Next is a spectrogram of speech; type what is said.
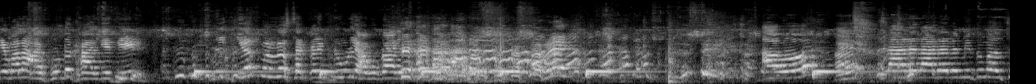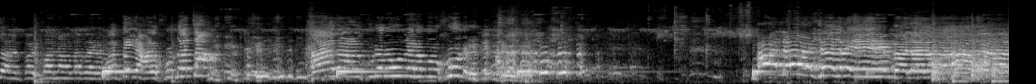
जे मला हाकून खाल देते. मी तेच म्हणलं सकाळी पिवळी काढ लाड लाडाने मी तुम्हाला स्वयंपाक बनवला बरं. आळखुंडाचा. खायला आळखुंडा आला झालाय बलाला. आला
